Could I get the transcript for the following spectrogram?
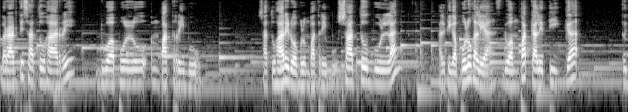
Berarti satu hari 24 ribu satu hari 24 ribu. Satu bulan Kali 30 kali ya. 24 kali 3 72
